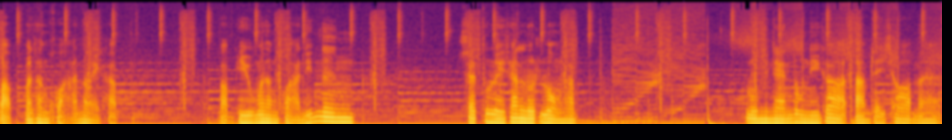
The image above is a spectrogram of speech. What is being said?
ปรับมาทางขวาหน่อยครับ ปรับฮิวมาทางขวานิดนึง saturation ลดลงครับ luminance ตรงนี้ก็ตามใจชอบนะฮะ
